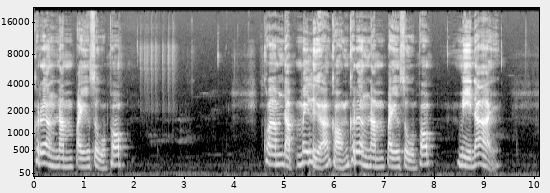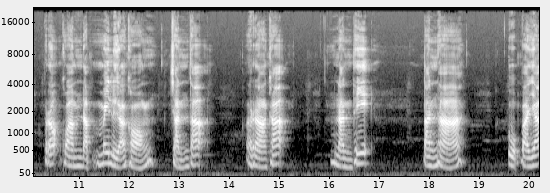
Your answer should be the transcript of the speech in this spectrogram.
เครื่องนำไปสู่ภพ ความดับไม่เหลือของเครื่องนำไปสู่ภพมีได้ เพราะความดับไม่เหลือของฉันทะ ราคะ นันทิ ตัณหา อุปยะ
